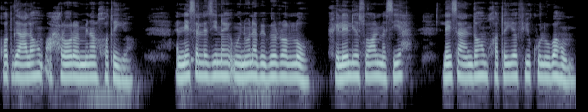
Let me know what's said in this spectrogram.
قد جعلهم أحرارا من الخطية. الناس الذين يؤمنون ببر الله خلال يسوع المسيح ليس عندهم خطية في قلوبهم.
